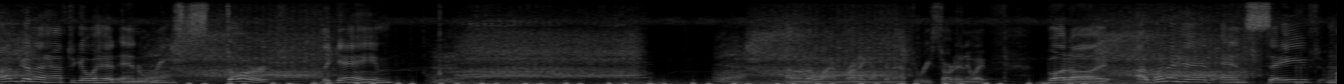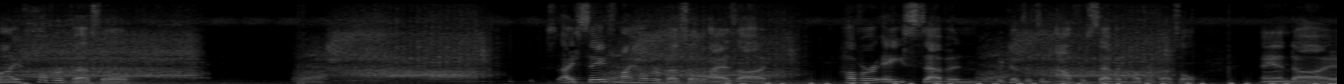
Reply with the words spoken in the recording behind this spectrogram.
I'm gonna have to go ahead and restart the game. I don't know why I'm running. I'm gonna have to restart anyway. But uh, I went ahead and saved my hover vessel. I saved my hover vessel as uh, Hover A7 because it's an Alpha 7 hover vessel. And, uh,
